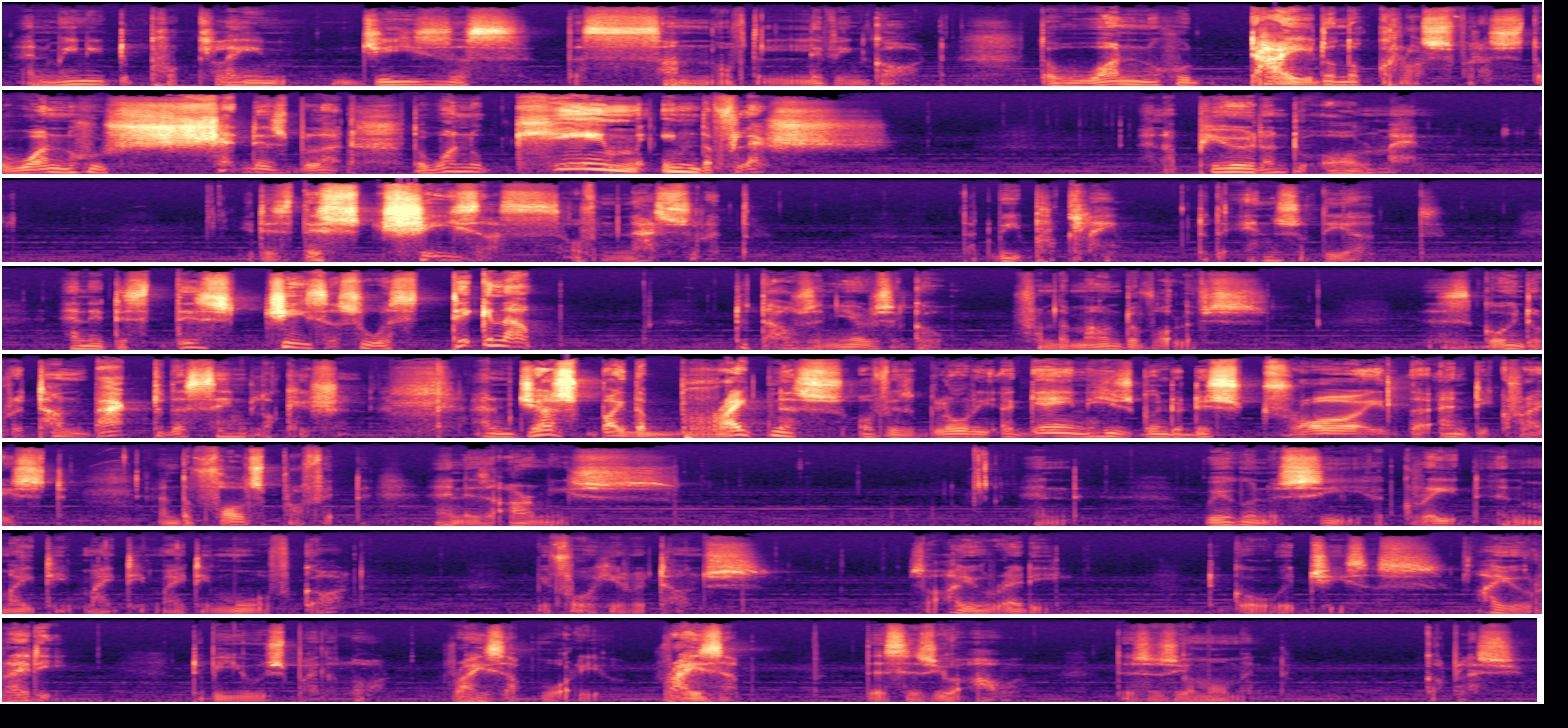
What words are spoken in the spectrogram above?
And we need to proclaim Jesus, the Son of the living God, the one who died on the cross for us, the one who shed his blood, the one who came in the flesh and appeared unto all men. It is this Jesus of Nazareth that we proclaim to the ends of the earth. And it is this Jesus who was taken up 2000 years ago from the Mount of Olives is going to return back to the same location. And just by the brightness of his glory, again, he's going to destroy the Antichrist and the false prophet and his armies. And we're going to see a great and mighty, mighty, mighty move of God before he returns. So, are you ready to go with Jesus? Are you ready to be used by the Lord? Rise up, warrior. Rise up. This is your hour. This is your moment. God bless you.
